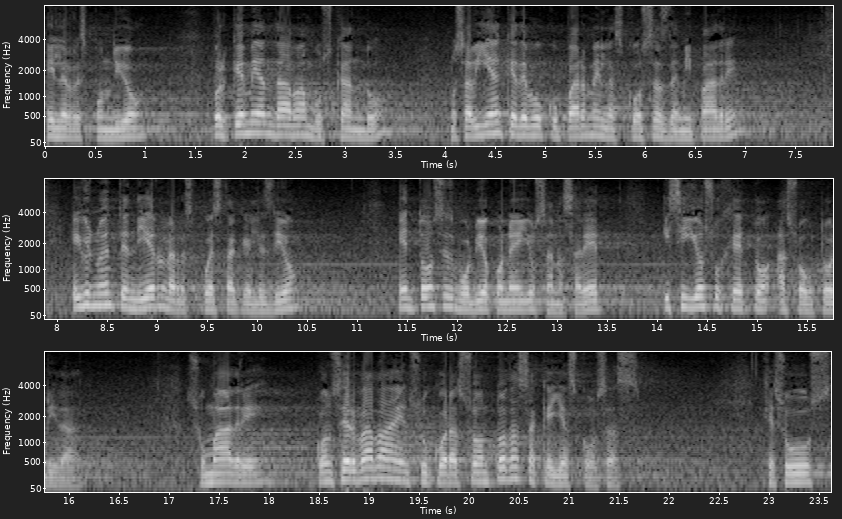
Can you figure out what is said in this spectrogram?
Él le respondió, ¿por qué me andaban buscando? ¿No sabían que debo ocuparme en las cosas de mi padre? Ellos no entendieron la respuesta que les dio. Entonces volvió con ellos a Nazaret y siguió sujeto a su autoridad. Su madre conservaba en su corazón todas aquellas cosas. Jesús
